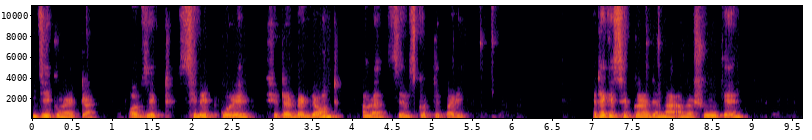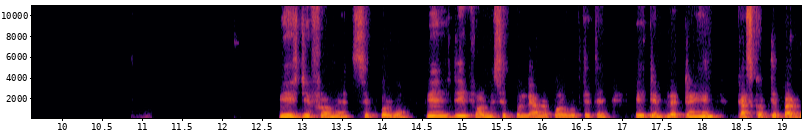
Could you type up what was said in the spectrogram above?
যে কোনো একটা অবজেক্ট সিলেক্ট করে সেটার ব্যাকগ্রাউন্ড আমরা চেঞ্জ করতে পারি। এটাকে সেভ করার জন্য আমরা শুরুতে পিএইচডি ফর্মে সেভ করব। পিএইচডি ফর্মে সেভ করলে আমরা পরবর্তীতে এই টেমপ্লেটটা নিয়ে কাজ করতে পারব।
